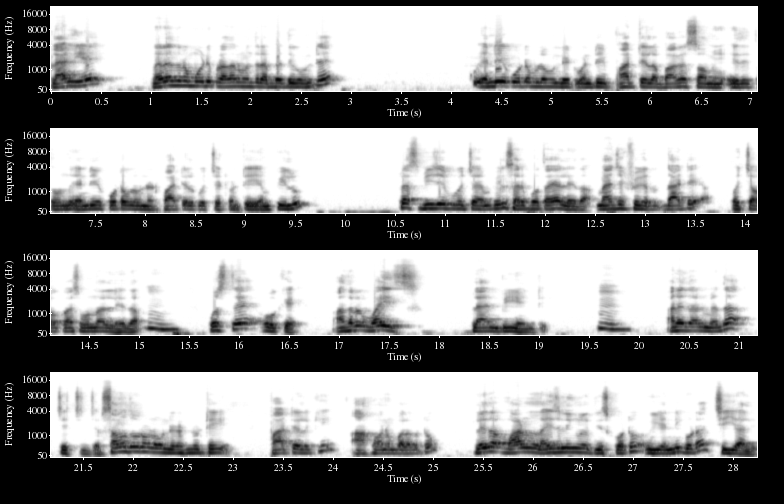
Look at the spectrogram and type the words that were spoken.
ప్లాన్ ఏ నరేంద్ర మోడీ ప్రధానమంత్రి అభ్యర్థిగా ఉంటే ఎన్డీఏ కూటమిలో ఉండేటువంటి పార్టీల భాగస్వామి ఏదైతే ఉందో ఎన్డీఏ కూటమిలో ఉండే పార్టీలకు వచ్చేటువంటి ఎంపీలు ప్లస్ బీజేపీకి వచ్చే ఎంపీలు సరిపోతాయా లేదా? మ్యాజిక్ ఫిగర్ దాటి వచ్చే అవకాశం ఉందా లేదా? వస్తే ఓకే. అదర్వైజ్ ప్లాన్ బి ఏంటి? అనే దాని మీద చర్చించారు. సమదూరంలో ఉండేటువంటి పార్టీలకి ఆహ్వానం పలకటం లేదా వాళ్ళని లైజనింగ్లో తీసుకోవటం ఇవన్నీ కూడా చెయ్యాలి.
